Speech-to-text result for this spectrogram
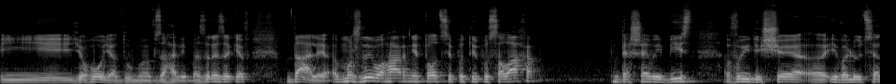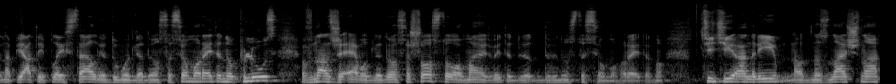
І його, я думаю, взагалі без ризиків. Далі, можливо, гарні тоці по типу Салаха. Дешевий біст, вийде ще еволюція на п'ятий плейстайл, я думаю, для 97-го рейтингу. Плюс в нас же Ево для 96-го мають вийти для 97-го рейтингу. Тіті Анрі однозначно,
